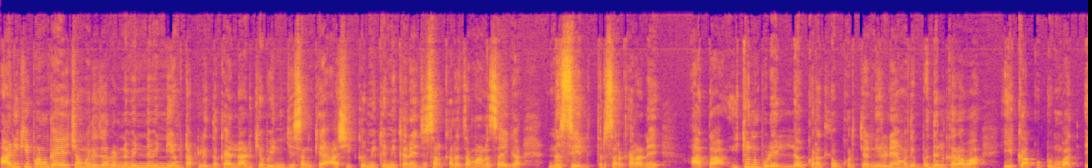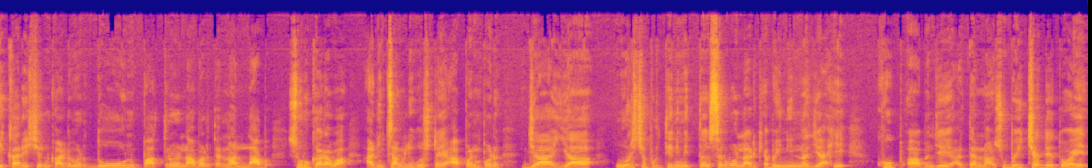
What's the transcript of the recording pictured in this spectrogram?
आणखी पण काय याच्यामध्ये जर नवीन नवीन नियम टाकले तर काय लाडक्या बहिणींची संख्या अशी कमी कमी करायची सरकारचा मानस आहे का? नसेल तर सरकारने आता इथून पुढे लवकरात लवकर त्या निर्णयामध्ये बदल करावा. एका कुटुंबात एका रेशन कार्डवर दोन पात्र लाभार्थ्यांना लाभ सुरू करावा. आणि चांगली गोष्ट आहे आपण पण ज्या या वर्षपूर्तीनिमित्त सर्व लाडक्या बहिणींना जे आहे खूप म्हणजे त्यांना शुभेच्छा देतो आहेत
